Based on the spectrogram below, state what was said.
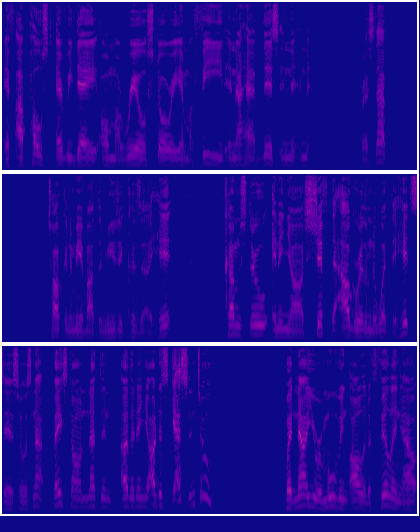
if I post every day on my real story and my feed and I have this and, and bro, stop talking to me about the music because a hit comes through and then y'all shift the algorithm to what the hit says. So it's not based on nothing other than y'all just guessing too. But now you're removing all of the feeling out,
